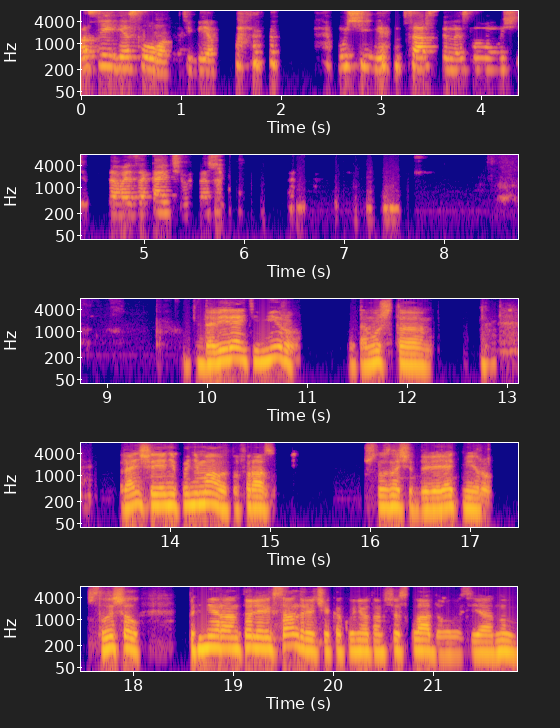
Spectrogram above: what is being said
Последнее слово тебе, мужчине, царственное слово мужчине. Давай заканчивать наш. Доверяйте миру, потому что раньше я не понимал эту фразу. Что значит доверять миру? Слышал пример Анатолия Александровича, как у него там все складывалось. Я, ну,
